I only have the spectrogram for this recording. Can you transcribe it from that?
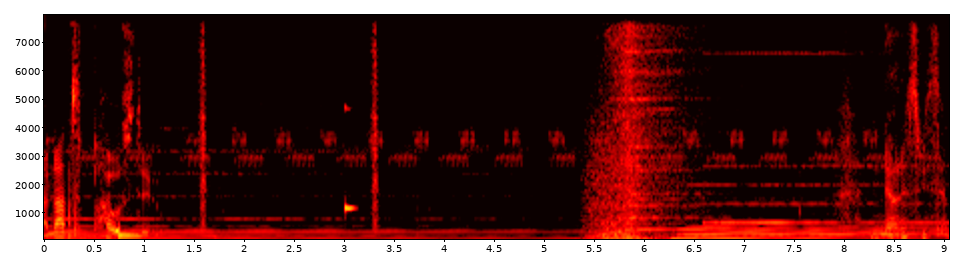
I'm not supposed to. Notice me, senpai.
